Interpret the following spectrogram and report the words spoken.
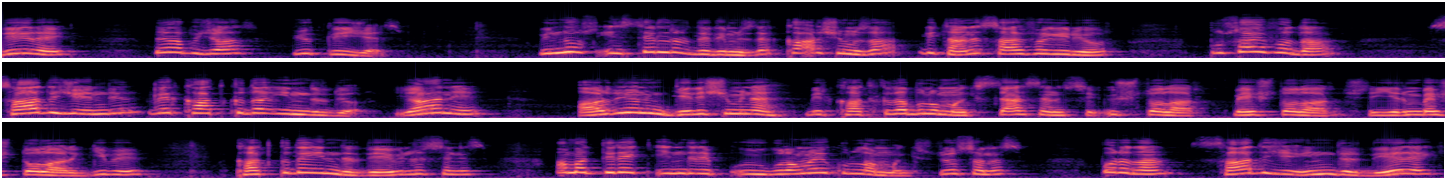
diyerek ne yapacağız? Yükleyeceğiz. Windows Installer dediğimizde karşımıza bir tane sayfa geliyor. Bu sayfada sadece indir ve katkıda indir diyor. Yani Arduino'nun gelişimine bir katkıda bulunmak isterseniz işte 3 dolar, 5 dolar, işte 25 dolar gibi katkıda indir diyebilirsiniz. Ama direkt indirip uygulamayı kullanmak istiyorsanız buradan sadece indir diyerek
